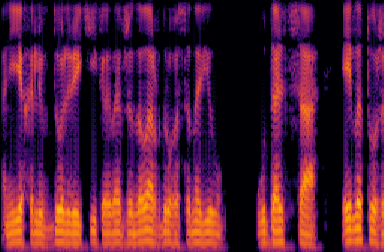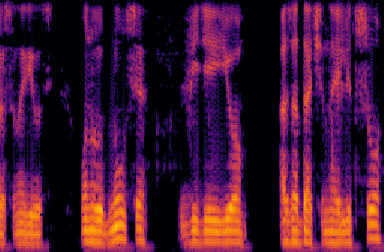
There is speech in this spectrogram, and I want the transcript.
Они ехали вдоль реки, когда Джандалар вдруг остановил удальца. Эйла тоже остановилась. Он улыбнулся, видя ее озадаченное лицо,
